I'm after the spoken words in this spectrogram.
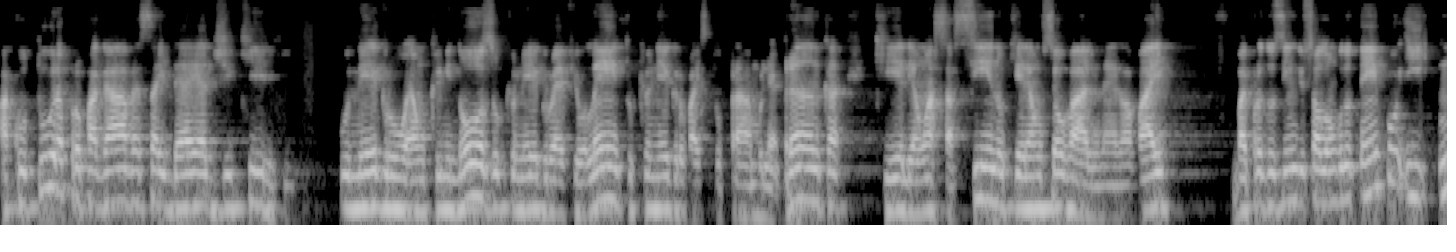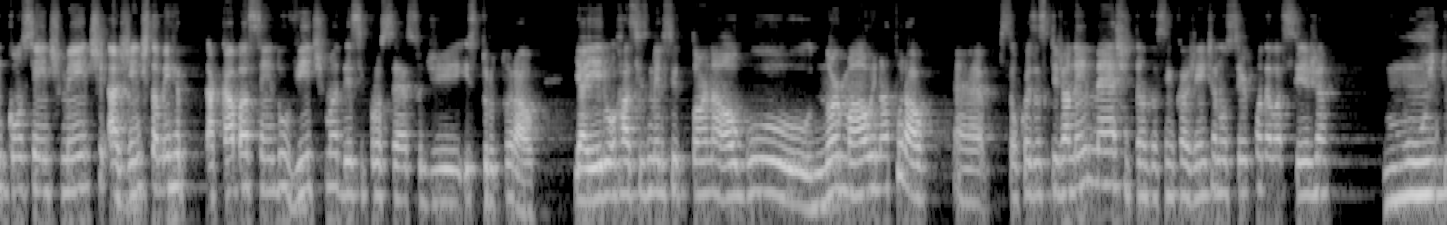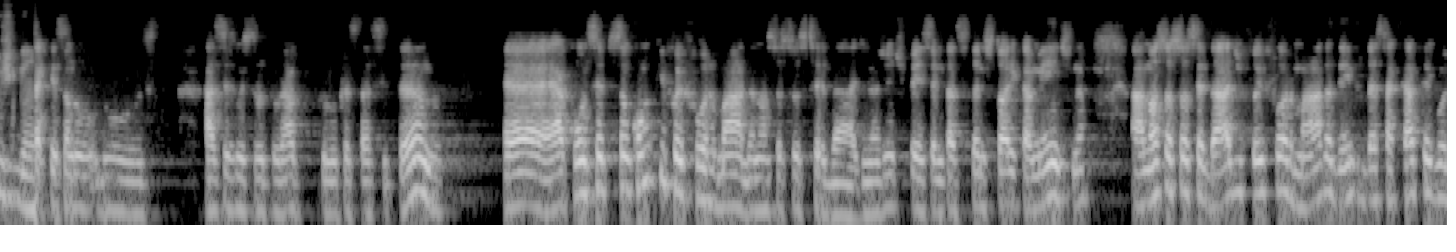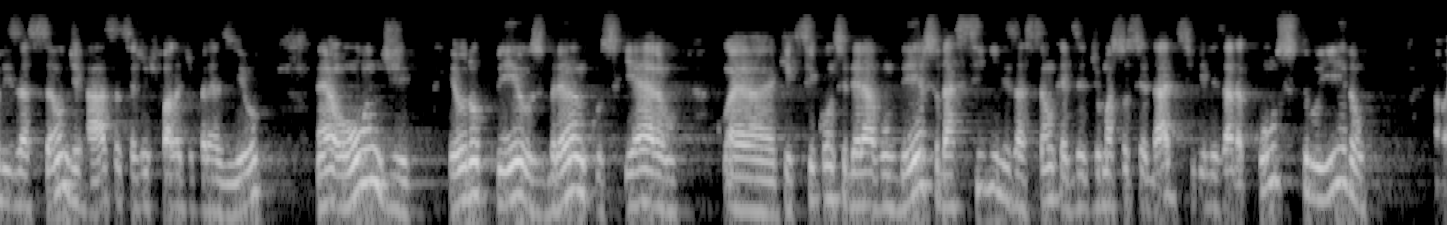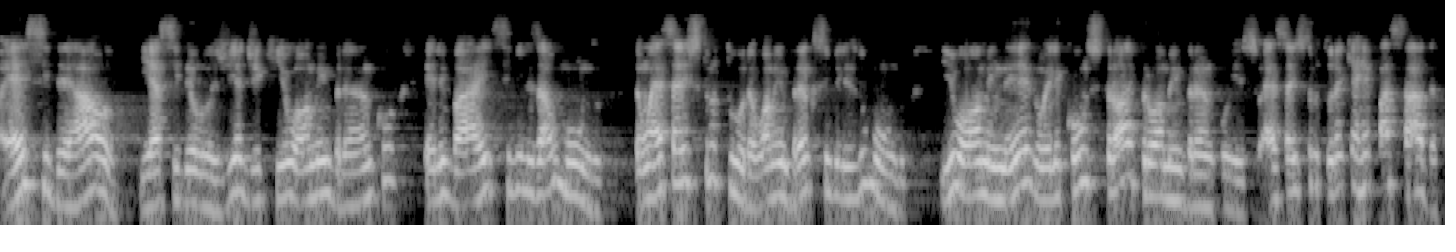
a cultura propagava essa ideia de que o negro é um criminoso, que o negro é violento, que o negro vai estuprar a mulher branca, que ele é um assassino, que ele é um selvagem, né? Ela vai vai produzindo isso ao longo do tempo e inconscientemente a gente também acaba sendo vítima desse processo de estrutural. E aí o racismo ele se torna algo normal e natural. É, são coisas que já nem mexem tanto assim com a gente, a não ser quando ela seja muito gigante. A questão do, do racismo estrutural que o Lucas está citando é, é a concepção, como que foi formada a nossa sociedade. Né? A gente pensa, ele está citando historicamente, né? a nossa sociedade foi formada dentro dessa categorização de raças, se a gente fala de Brasil, né? onde europeus brancos que eram é, que se consideravam berço da civilização, quer dizer, de uma sociedade civilizada, construíram esse ideal e essa ideologia de que o homem branco ele vai civilizar o mundo. Então essa é a estrutura, o homem branco civiliza o mundo. E o homem negro, ele constrói para o homem branco isso. Essa é a estrutura que é repassada.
